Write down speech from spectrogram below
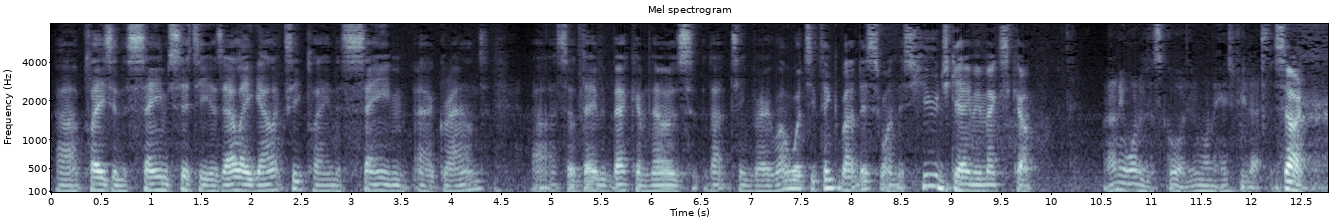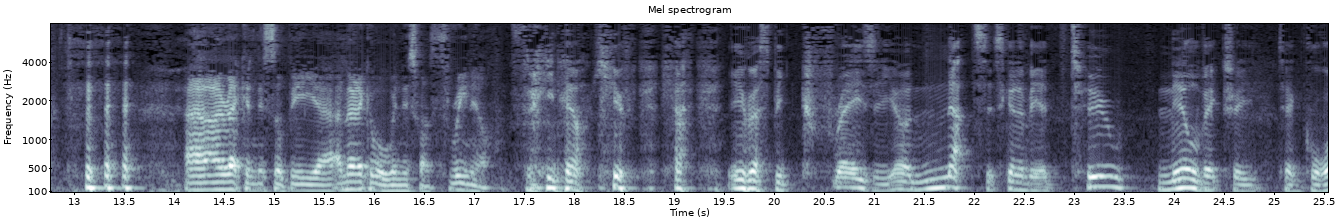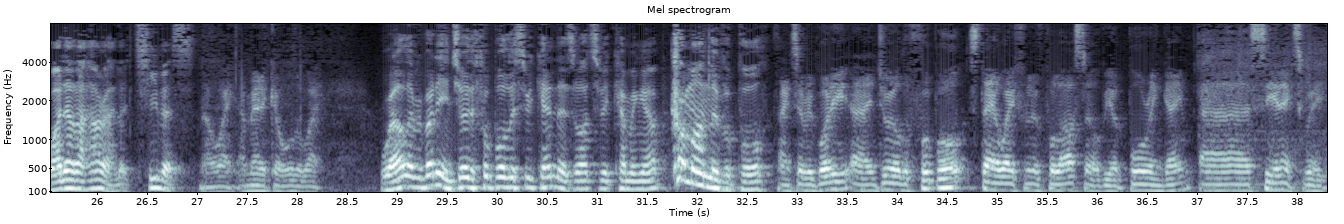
Uh, plays in the same city as LA Galaxy, playing the same uh, ground. Uh, so David Beckham knows that team very well. What do you think about this one, this huge game in Mexico? I only wanted to score, I didn't want a history lesson. Sorry. Uh, I reckon this will be uh, America will win this one three 0 3 0. You, you must be crazy. You're nuts. It's going to be a 2 0 victory to Guadalajara, the Chivas. No way, America all the way. Well, everybody, enjoy the football this weekend. There's lots of it coming up. Come on, Liverpool. Thanks everybody. Uh, enjoy all the football. Stay away from Liverpool Arsenal. It'll be a boring game. Uh, see you next week.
